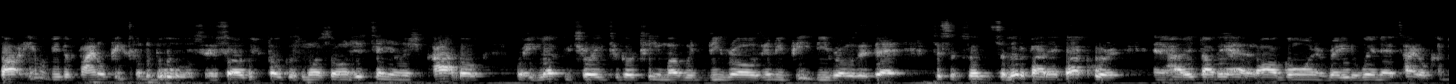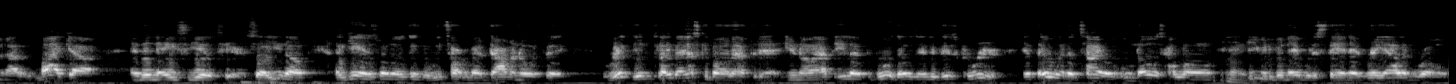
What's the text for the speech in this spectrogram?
thought he would be the final piece for the Bulls. And so we focused more so on his tenure in Chicago, where he left Detroit to go team up with D Rose, MVP D Rose at that, to solidify that backcourt and how they thought they had it all going and ready to win that title coming out of the lockout and then the ACL tear. So, you know, again, it's one of those things that we talk about domino effect. Rick didn't play basketball after that. You know, after he left the Bulls, that was the end of his career. If they win a title, who knows how long Right. he would have been able to stay in that Ray Allen role,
